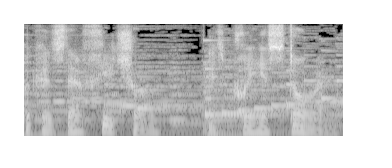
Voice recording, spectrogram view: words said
because their future is prehistoric.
